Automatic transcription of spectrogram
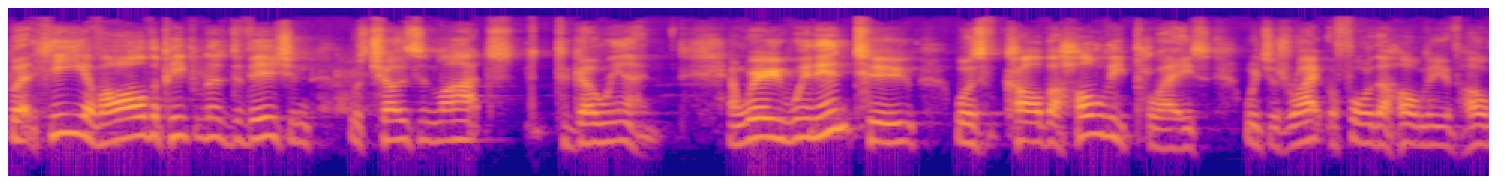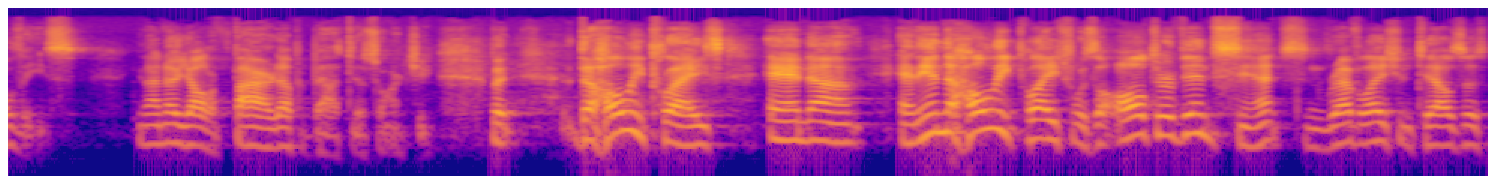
but he, of all the people in his division, was chosen lots to go in. And where he went into was called the holy place, which is right before the Holy of Holies. And I know y'all are fired up about this, aren't you? But the holy place, and um, and in the holy place was the altar of incense, and Revelation tells us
